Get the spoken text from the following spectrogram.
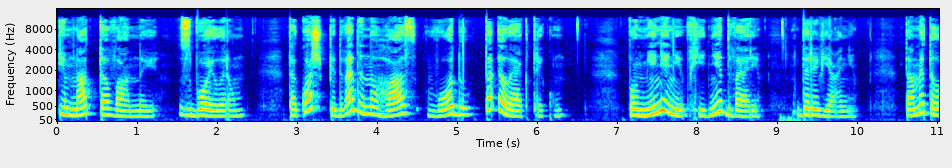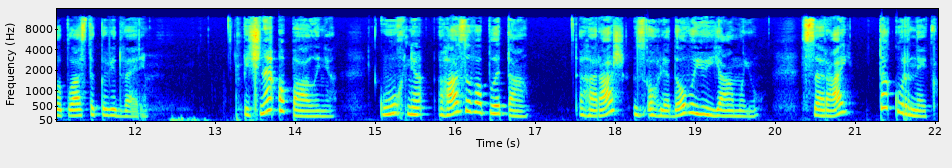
кімнат та ванної з бойлером. Також підведено газ, воду та електрику. Поміняні вхідні двері дерев'яні та металопластикові двері. Пічне опалення, кухня, газова плита, гараж з оглядовою ямою, сарай та курник.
